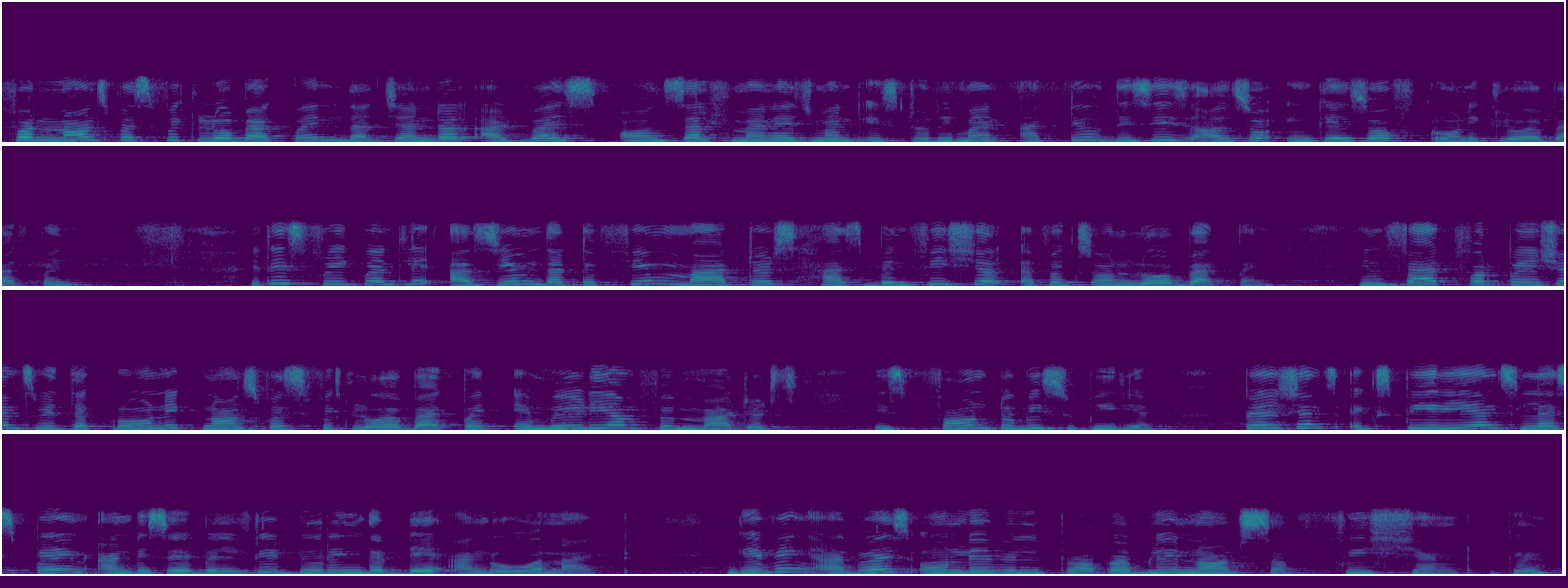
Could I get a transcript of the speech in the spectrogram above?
For non-specific low back pain, the general advice on self-management is to remain active. This is also in case of chronic lower back pain. It is frequently assumed that a film matters has beneficial effects on lower back pain. In fact, for patients with a chronic non-specific lower back pain, a medium film matters is found to be superior. Patients experience less pain and disability during the day and overnight. Giving advice only will probably not sufficient okay?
